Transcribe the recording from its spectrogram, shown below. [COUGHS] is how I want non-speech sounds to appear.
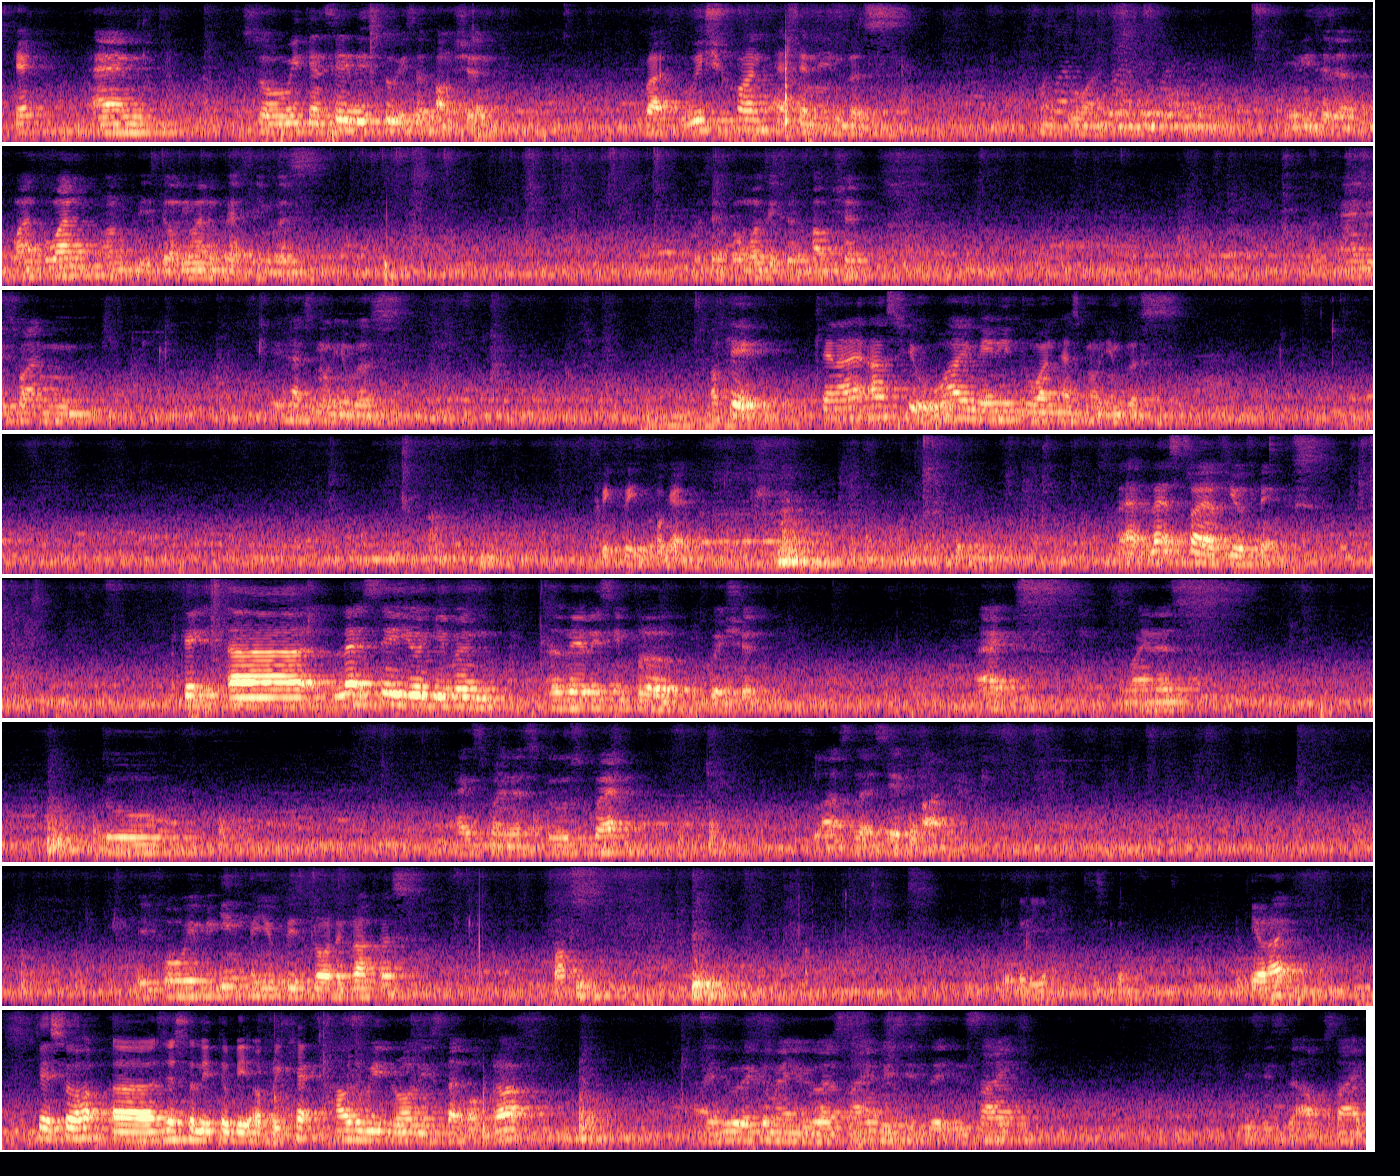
Okay, and so we can say this two is a function, but which one has an inverse? One to one. Ini saja. One to one on- is the only one who has inverse. First and foremost is a function. And this one, it has no inverse. Okay, can I ask you why many to one has no inverse? Quick, quick, forget. Let, let's try a few things. Okay, uh, let's say you're given a very simple equation. x minus 2 x minus 2 squared plus let's say 5. Before we begin, can you please draw the graph first? Pause. Okay, alright. Okay, so uh, just a little bit of recap. How do we draw this type of graph? I do recommend you last time. This is the inside. This is the outside.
